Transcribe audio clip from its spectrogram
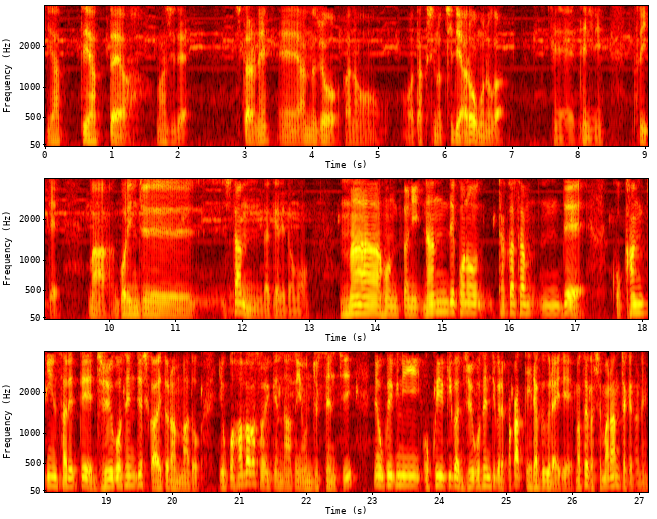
やってやったよ。マジで。したらね、えー、案の定、あのー、私の血であろうものが、えー、手にね、ついて、まあ、ご臨終したんだけれども、まあ、本当に、なんでこの高さで、こう、監禁されて15センチしか開いとらん窓。横幅がそういうけんな、あと40センチ。で、奥行きに、奥行きが15センチぐらいパカって開くぐらいで、まあ、それが閉まらんちゃけどね。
